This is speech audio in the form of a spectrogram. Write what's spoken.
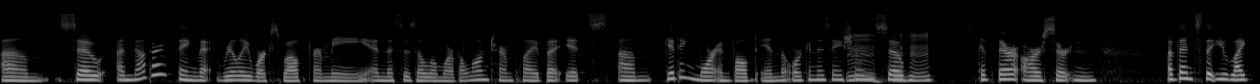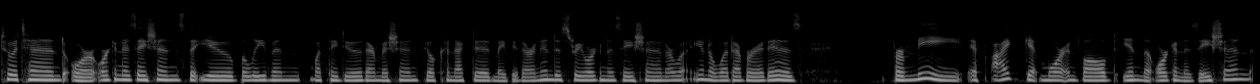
Um, so another thing that really works well for me, and this is a little more of a long-term play, but it's um, getting more involved in the organization. So Mhm. If there are certain events that you like to attend or organizations that you believe in what they do their mission feel connected maybe they're an industry organization or what you know whatever it is for me if i get more involved in the organization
